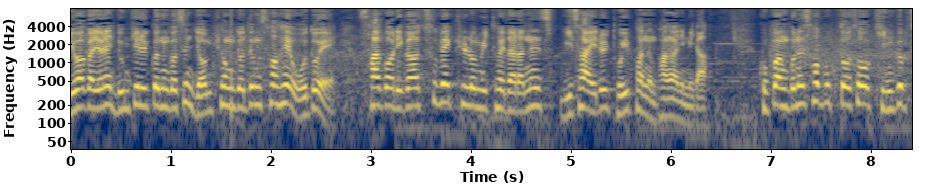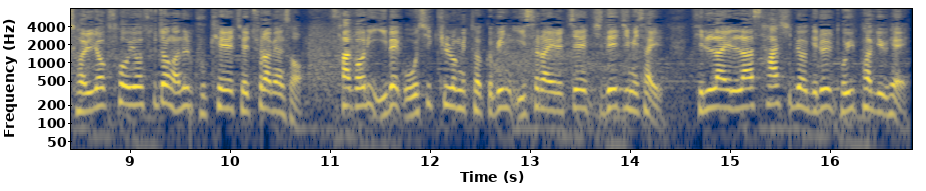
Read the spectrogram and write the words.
이와 관련해 눈길을 끄는 것은 연평도 등 서해 5도에 사거리가 수백 킬로미터에 달하는 미사일을 도입하는 방안입니다. 국방부는 서북도서 긴급 전력 소요 수정안을 국회에 제출하면서 사거리 250km급인 이스라엘제 지대지 미사일 딜라일라 40여 기를 도입하기 위해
